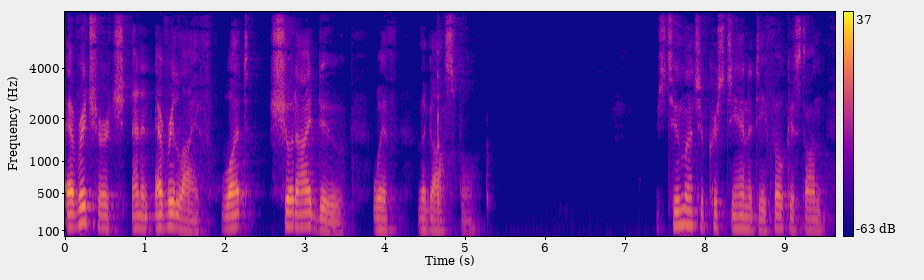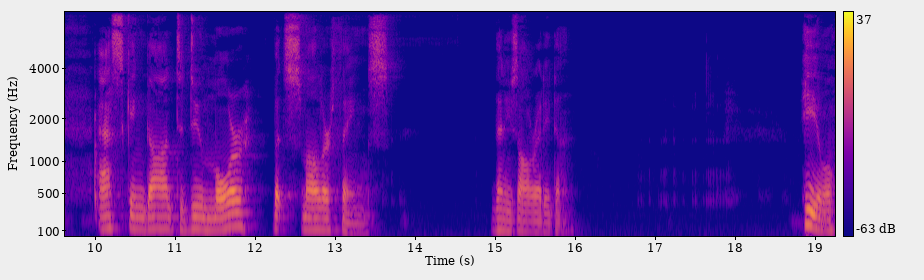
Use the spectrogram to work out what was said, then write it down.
every church and in every life. What should I do with the gospel? There's too much of Christianity focused on asking God to do more but smaller things than He's already done heal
